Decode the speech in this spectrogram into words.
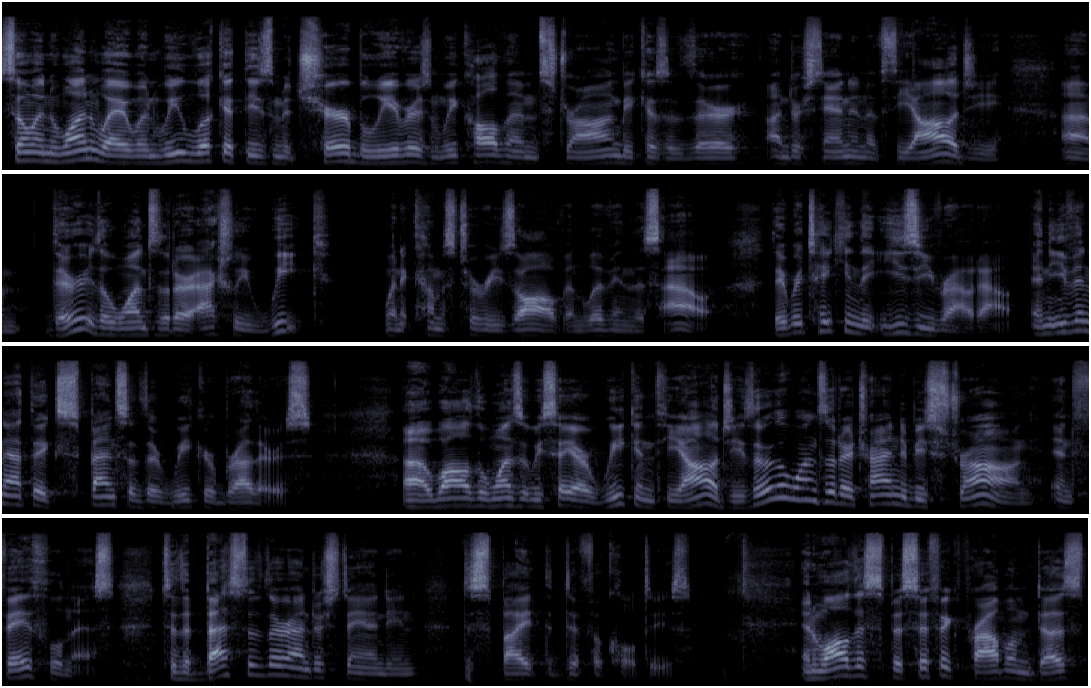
So, in one way, when we look at these mature believers and we call them strong because of their understanding of theology, um, they're the ones that are actually weak when it comes to resolve and living this out. They were taking the easy route out, and even at the expense of their weaker brothers. Uh, while the ones that we say are weak in theology, they're the ones that are trying to be strong in faithfulness to the best of their understanding despite the difficulties. And while this specific problem does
